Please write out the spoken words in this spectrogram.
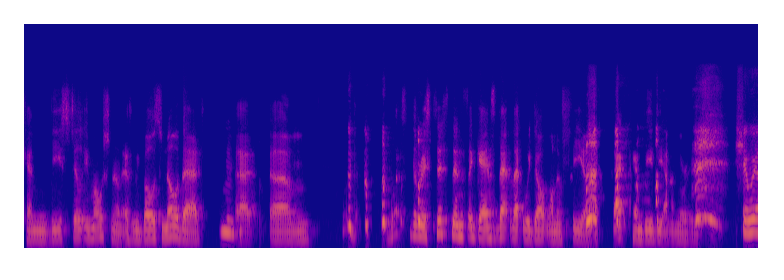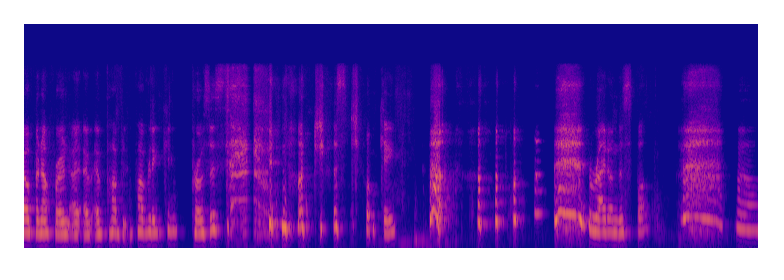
can be still emotional, as we both know that mm. that um, what's the resistance against that that we don't want to feel? That can be the honoring should we open up for an, a, a public public process? Not just joking. Right on the spot. Uh,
